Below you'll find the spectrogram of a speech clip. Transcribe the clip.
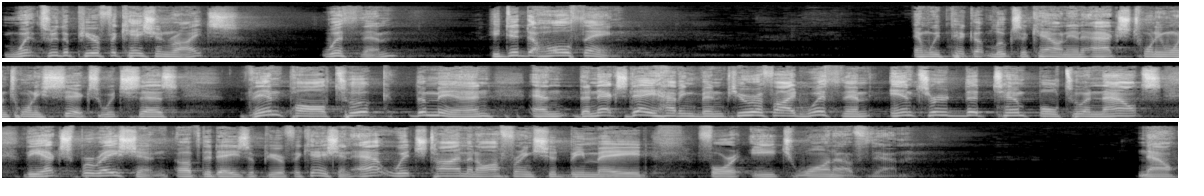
went through the purification rites with them. He did the whole thing. And we pick up Luke's account in Acts 21 26, which says, Then Paul took the men, and the next day, having been purified with them, entered the temple to announce the expiration of the days of purification, at which time an offering should be made for each one of them. Now,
